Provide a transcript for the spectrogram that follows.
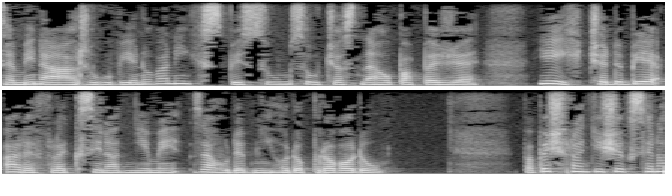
seminářů věnovaných spisům současného papeže, jejich četbě a reflexi nad nimi za hudebního doprovodu. Papež František se na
